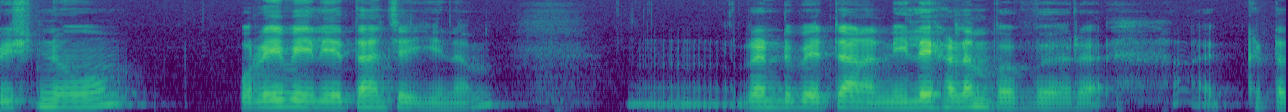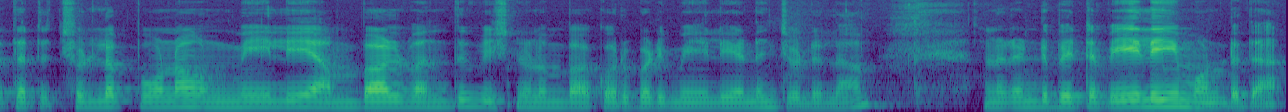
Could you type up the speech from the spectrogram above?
விஷ்ணுவும் ஒரே வேலையை தான் செய்யணும். ரெண்டு பேர்ட்டான நிலைகளும் வெவ்வேறு. கிட்டத்தட்ட சொல்லப்போனால் உண்மையிலேயே அம்பாள் வந்து விஷ்ணுலம்பாக்கு ஒரு படி மேலேன்னு சொல்லலாம். ஆனால் ரெண்டு பேர்ட்ட வேலையும் ஒன்று தான்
